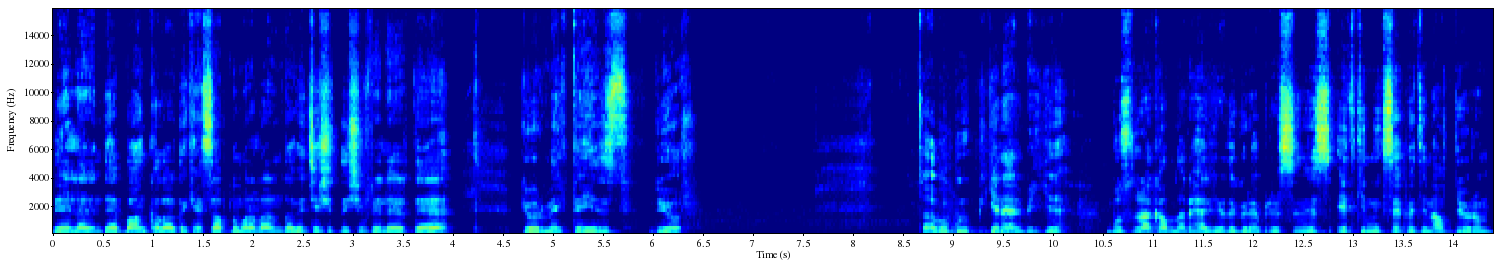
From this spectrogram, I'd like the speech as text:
verilerinde, bankalardaki hesap numaralarında ve çeşitli şifrelerde görmekteyiz diyor. Tabi bu bir genel bilgi. Bu rakamları her yerde görebilirsiniz. Etkinlik sepetini atlıyorum.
